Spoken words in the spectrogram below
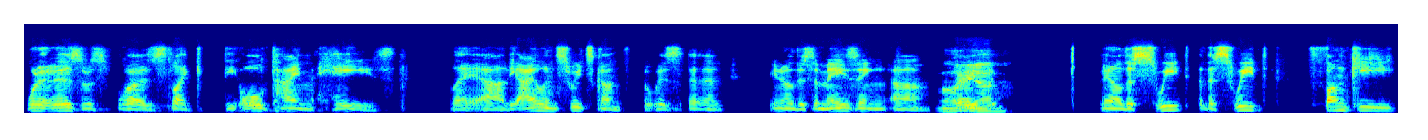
what it is was was like the old time haze, like uh, the island sweet skunk. It was, uh, you know, this amazing, uh, Oh, very, yeah. you know, the sweet, the sweet, funky.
